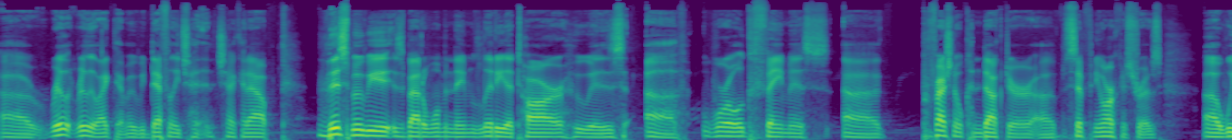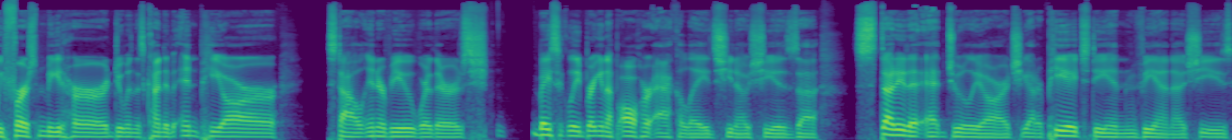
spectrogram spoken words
Uh, really, really like that movie. Definitely ch- check it out. This movie is about a woman named Lydia Tar, who is a world famous uh, professional conductor of symphony orchestras. Uh, we first meet her doing this kind of NPR style interview where there's basically bringing up all her accolades. You know, she is uh, studied at, at Juilliard. She got her PhD in Vienna. She's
